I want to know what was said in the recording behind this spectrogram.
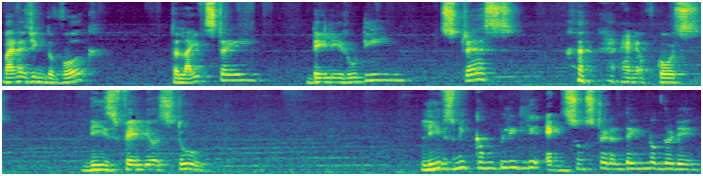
Managing the work, the lifestyle, daily routine, stress, and of course, these failures too leaves me completely exhausted at the end of the day.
